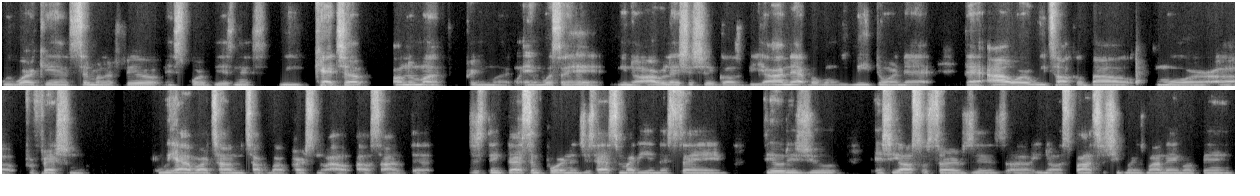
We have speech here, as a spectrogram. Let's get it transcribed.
We work in similar field in sport business. We catch up on the month pretty much and what's ahead. You know, our relationship goes beyond that, but when we meet during that that hour, we talk about more uh, professional. We have our time to talk about personal out, outside of that. Just think that's important to just have somebody in the same field as you. And she also serves as, uh, you know, a sponsor. She brings my name up in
